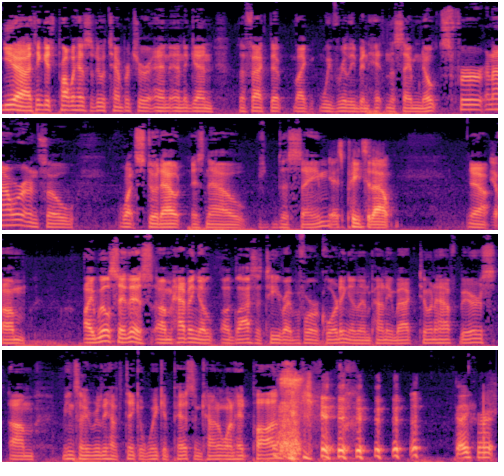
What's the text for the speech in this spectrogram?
Yeah, I think it probably has to do with temperature and and again the fact that like we've really been hitting the same notes for an hour, and so what stood out is now the same. Yeah, it's petered out. Yeah. Yep. Um, I will say this: um, having a, a glass of tea right before recording and then pounding back two and a half beers um, means I really have to take a wicked piss and kind of want to hit pause. Go for it.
